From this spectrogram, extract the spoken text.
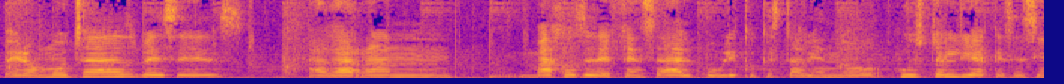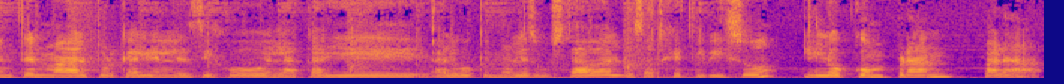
pero muchas veces agarran bajos de defensa al público que está viendo justo el día que se sienten mal porque alguien les dijo en la calle algo que no les gustaba, los adjetivizó y lo compran para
